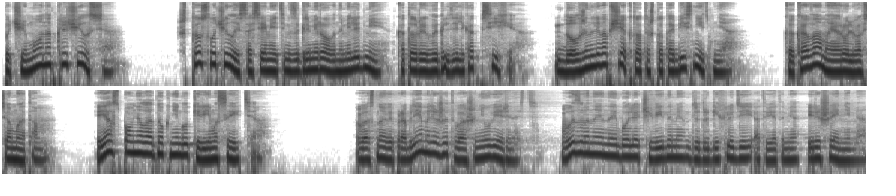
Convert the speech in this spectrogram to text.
Почему он отключился? Что случилось со всеми этими загримированными людьми, которые выглядели как психи? Должен ли вообще кто-то что-то объяснить мне? Какова моя роль во всем этом? Я вспомнила одну книгу Керима Сейти. В основе проблемы лежит ваша неуверенность, вызванная наиболее очевидными для других людей ответами и решениями.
